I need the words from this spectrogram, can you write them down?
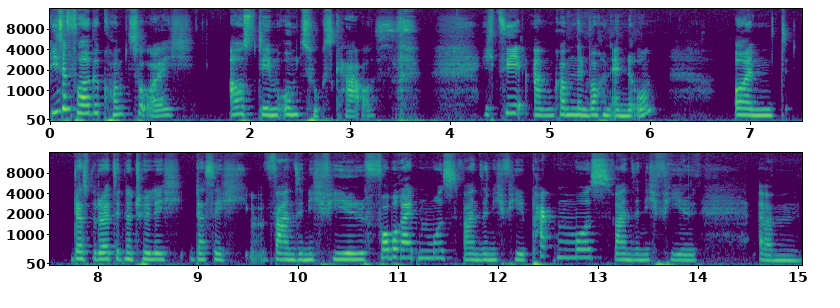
diese Folge kommt zu euch aus dem Umzugschaos. Ich ziehe am kommenden Wochenende um und das bedeutet natürlich, dass ich wahnsinnig viel vorbereiten muss, wahnsinnig viel packen muss, wahnsinnig viel ähm,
